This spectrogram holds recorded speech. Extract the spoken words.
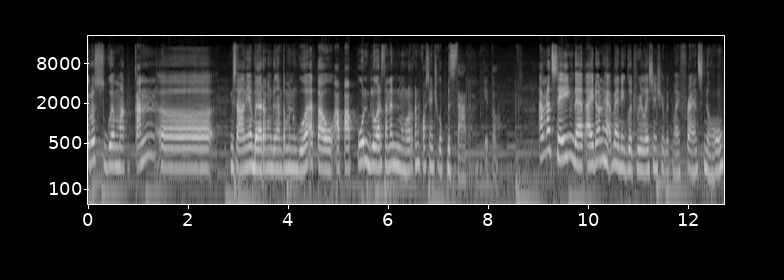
terus gue makan uh, misalnya bareng dengan temen gue atau apa pun di luar sana dan mengeluarkan kos yang cukup besar gitu. I'm not saying that I don't have any good relationship with my friends, no.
